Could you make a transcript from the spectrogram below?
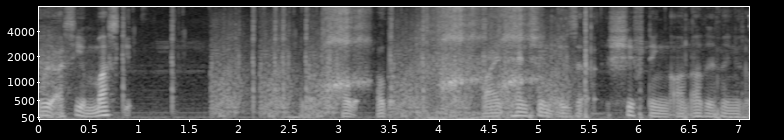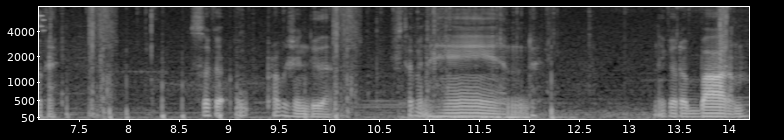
Where, I see a musket. Hold up, hold up, hold up. My attention is uh, shifting on other things. Okay. Let's look up. Oh, probably shouldn't do that. Just have in hand. They go to bottom.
